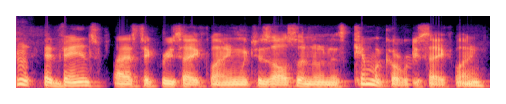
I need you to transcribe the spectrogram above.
advanced plastic recycling, which is also known as chemical recycling,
